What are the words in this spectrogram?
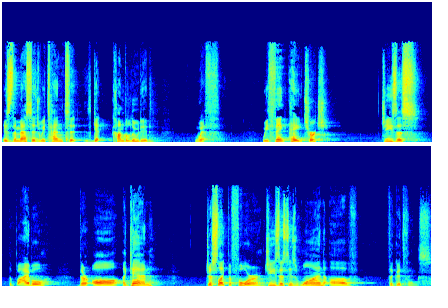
is the message we tend to get convoluted with. We think, hey, church, Jesus, the Bible, they're all, again, just like before, Jesus is one of the good things.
